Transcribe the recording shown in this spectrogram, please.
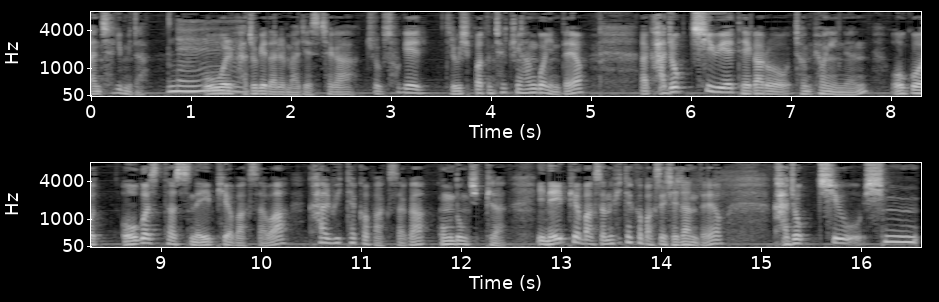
라는 책입니다. 네. 5월 가족의 달을 맞이해서 제가 쭉 소개해 드리고 싶었던 책 중에 한 권인데요. 아, 가족 치유의 대가로 정평에 있는 오거, 오거스터스 네이피어 박사와 칼 휘테커 박사가 공동 집필한 이 네이피어 박사는 휘테커 박사의 제자인데요. 가족 치유 심,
